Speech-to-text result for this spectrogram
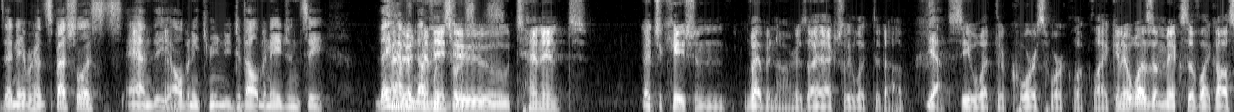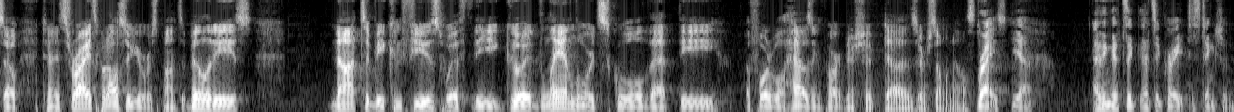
the neighborhood specialists, and the Albany Community Development Agency. They have and, they- enough and they do tenant education webinars. I actually looked it up. Yeah. To see what their coursework looked like. And it was a mix of like also tenants' rights, but also your responsibilities. Not to be confused with the good landlord school that the Affordable Housing Partnership does or someone else does. Right. Yeah. I think that's a that's a great distinction.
